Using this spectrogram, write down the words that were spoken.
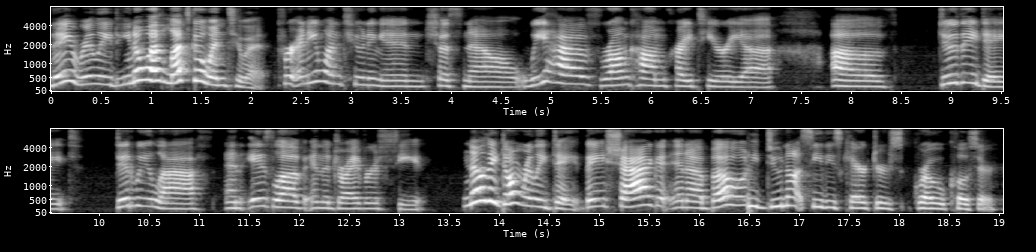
They really, you know what? Let's go into it. For anyone tuning in just now, we have rom com criteria of do they date? Did we laugh? And is love in the driver's seat? No, they don't really date. They shag in a boat. We do not see these characters grow closer.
